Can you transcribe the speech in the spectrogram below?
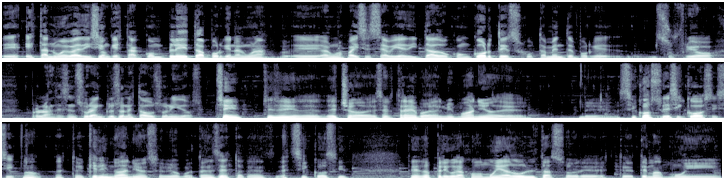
eh, esta nueva edición que está completa porque en algunas, eh, algunos países se había editado con cortes, justamente porque sufrió problemas de censura, incluso en Estados Unidos. Sí, sí, sí. De, de hecho, es extraño porque es el mismo año de, de Psicosis. De psicosis, sí. ¿no? Este, qué lindo año ese, digo, tenés esta, tenés Psicosis, tenés dos películas como muy adultas sobre este, temas muy,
